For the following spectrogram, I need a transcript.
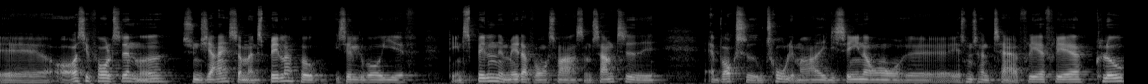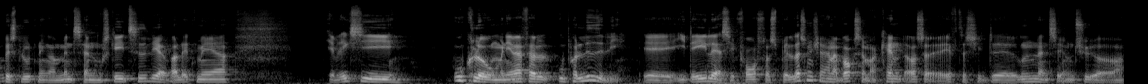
Øh, og også i forhold til den måde, synes jeg, som man spiller på i Silkeborg IF, det er en spillende midterforsvar, som samtidig er vokset utrolig meget i de senere år. Øh, jeg synes, han tager flere og flere kloge beslutninger, mens han måske tidligere var lidt mere, jeg vil ikke sige uklog, men i hvert fald upålidelig øh, i dele af sit forsvarsspil. Der synes jeg, han har vokset markant også efter sit øh, udenlandseventyr og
